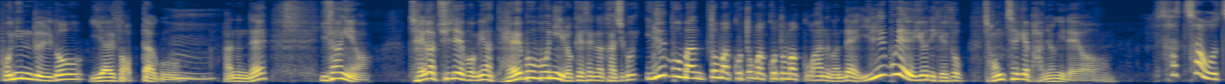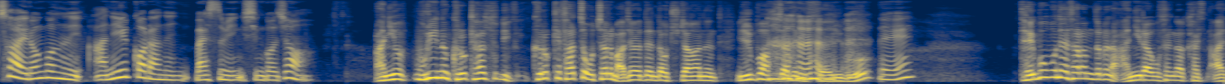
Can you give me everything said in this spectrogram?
본인들도 이해할 수 없다고 음. 하는데 이상해요. 제가 취재해 보면 대부분이 이렇게 생각하시고 일부만 또 맞고 또 맞고 또 맞고 하는 건데 일부의 의견이 계속 정책에 반영이 돼요. 4차, 5차 이런 거는 아닐 거라는 말씀이신 거죠? 아니요, 우리는 그렇게 할 수도 있, 그렇게 4차 5차를 맞아야 된다고 주장하는 일부 학자들이 있어요. 일부 네. 대부분의 사람들은 아니라고 생각하시, 아,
